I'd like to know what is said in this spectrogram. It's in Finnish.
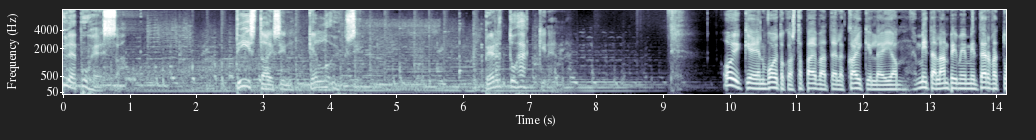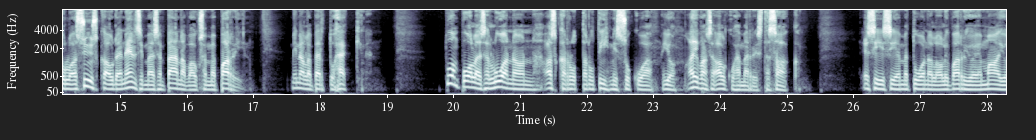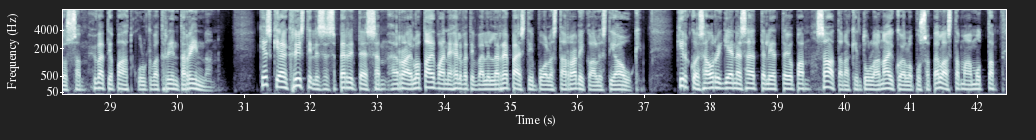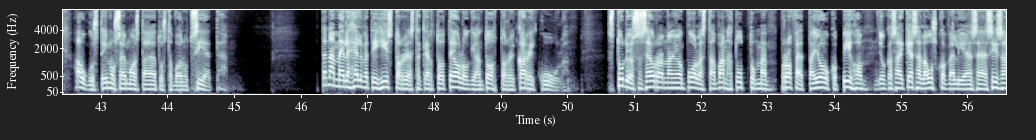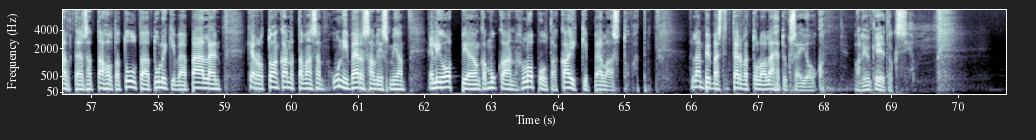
Yle puheessa. Tiistaisin kello yksi. Perttu Häkkinen. Oikein voitokasta päivää teille kaikille ja mitä lämpimimmin tervetuloa syyskauden ensimmäisen päänavauksemme pariin. Minä olen Perttu Häkkinen. Tuon puoleisen luonne on askarruttanut ihmissukua jo aivan se alkuhämäristä saakka. Esiisiemme tuonella oli varjojen maa, jossa hyvät ja pahat kulkivat rinta rinnan. Keskiajan kristillisessä perinteessä railo taivaan ja helvetin välillä repäistiin puolestaan radikaalisti auki. Kirkkoissa Origenes ajatteli, että jopa saatanakin tullaan aikojen lopussa pelastamaan, mutta Augustinus ei muista ajatusta voinut sietää. Tänään meille helvetin historiasta kertoo teologian tohtori Kari Kuula. Studiossa seurannani on puolestaan vanha tuttumme profeetta Jouko Piho, joka sai kesällä uskonveljensä ja sisarteensa taholta tulta ja tulikiveä päälleen kerrottuaan kannattavansa universalismia, eli oppia, jonka mukaan lopulta kaikki pelastuvat. Lämpimästi tervetuloa lähetykseen Jouko. Paljon kiitoksia.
